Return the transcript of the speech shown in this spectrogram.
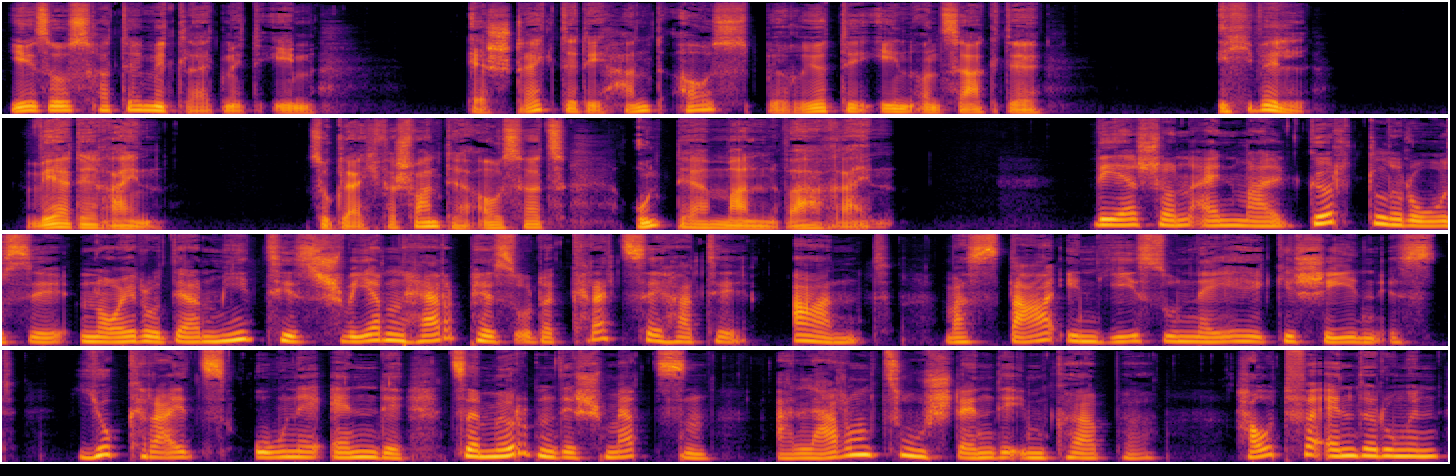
Jesus hatte Mitleid mit ihm. Er streckte die Hand aus, berührte ihn und sagte, Ich will, werde rein. Sogleich verschwand der Aussatz und der Mann war rein. Wer schon einmal Gürtelrose, Neurodermitis, schweren Herpes oder Krätze hatte, ahnt, was da in Jesu Nähe geschehen ist. Juckreiz ohne Ende, zermürbende Schmerzen, Alarmzustände im Körper, Hautveränderungen,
